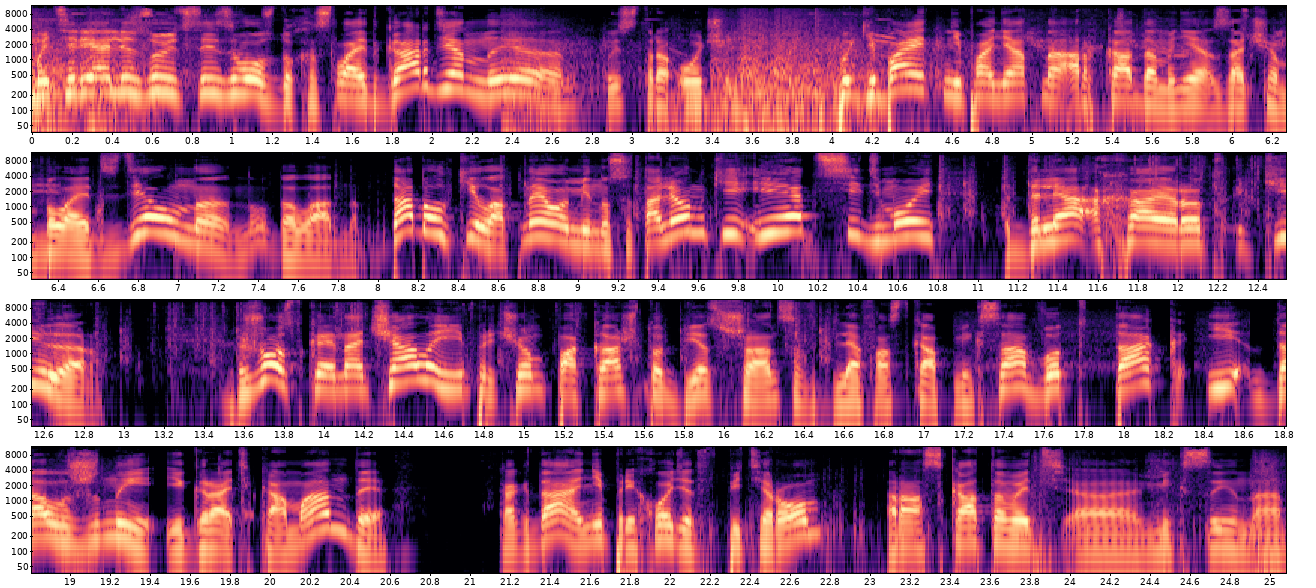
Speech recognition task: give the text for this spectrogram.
материализуется из воздуха слайд Гардиан и быстро очень погибает. Непонятно, аркада мне зачем была это сделана. Ну да ладно. Double kill от Нео минус от Аленки. И это седьмой для Hired Killer. Жесткое начало, и причем пока что без шансов для Fastcup микса. Вот так и должны играть команды, когда они приходят впятером раскатывать э, миксы на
